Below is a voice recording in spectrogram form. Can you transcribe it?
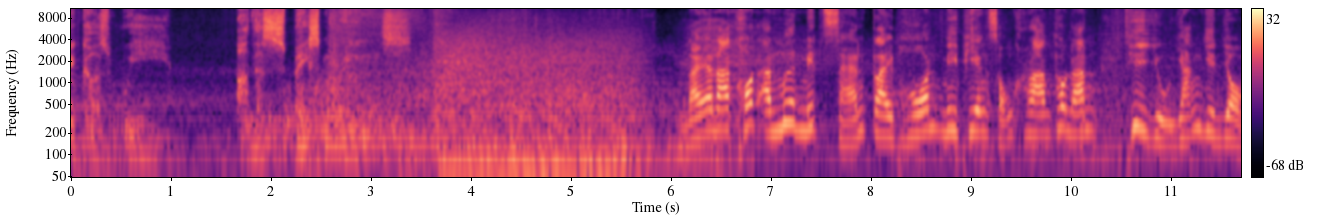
Because we are the Space Marines. ในอนาคตอันมืดมิดแสนไกลโพ้น มีเพียงสงครามเท่านั้นที่อยู่ยั้งยืนยง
